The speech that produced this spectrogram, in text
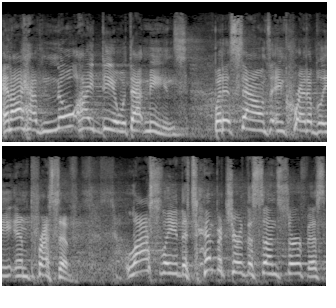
And I have no idea what that means, but it sounds incredibly impressive. Lastly, the temperature at the sun's surface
